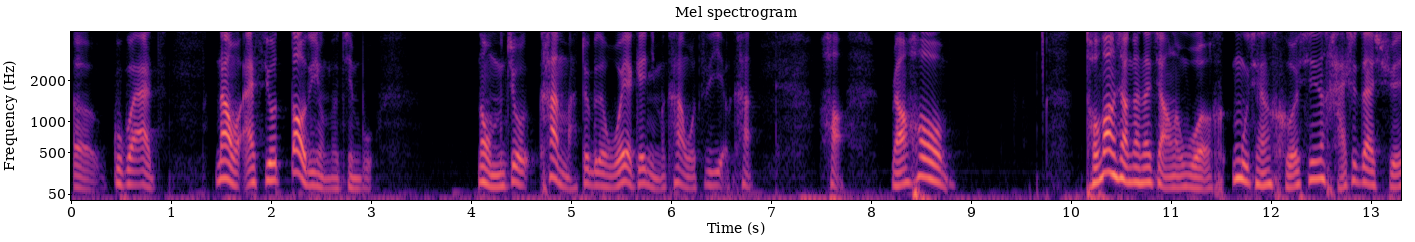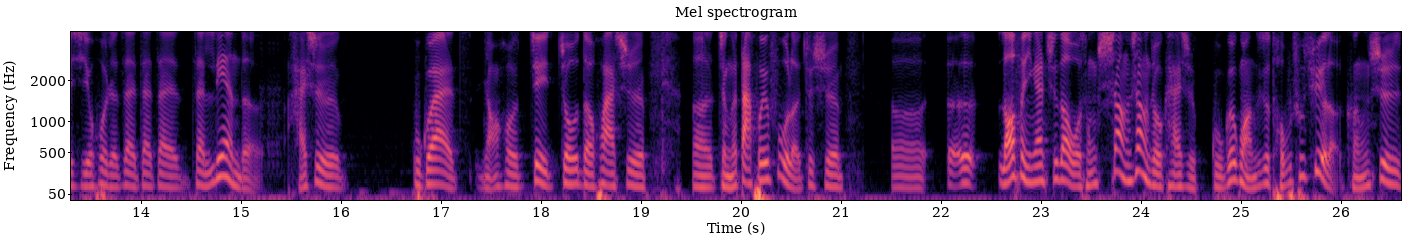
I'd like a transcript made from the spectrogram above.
呃 Google Ads。那我 SEO 到底有没有进步？那我们就看嘛，对不对？我也给你们看，我自己也看好。然后投放上刚才讲了，我目前核心还是在学习或者在在在在练的，还是。谷歌 Ads，然后这周的话是，呃，整个大恢复了，就是，呃呃，老粉应该知道，我从上上周开始，谷歌广子就投不出去了，可能是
